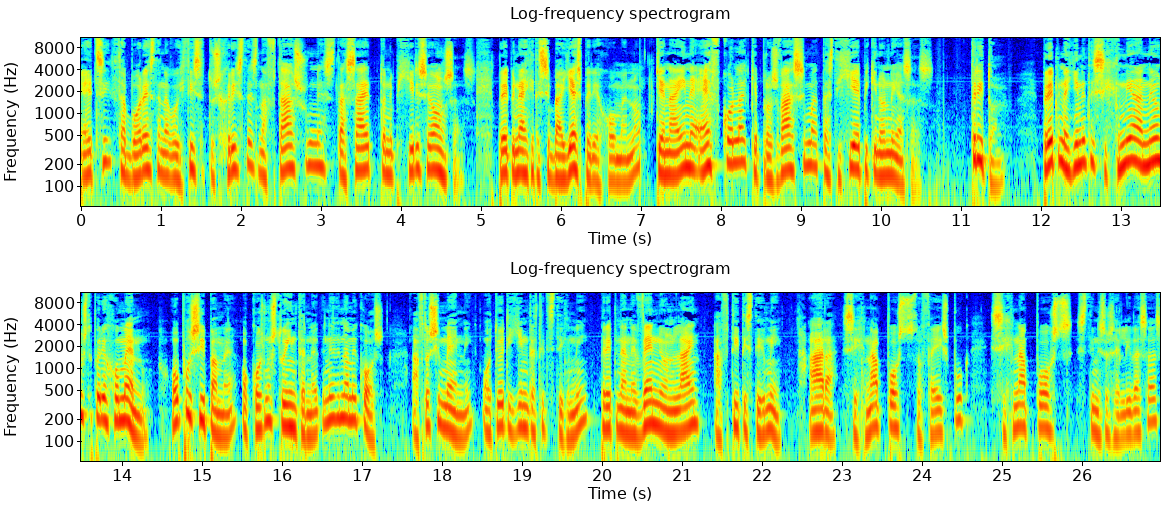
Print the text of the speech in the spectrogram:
Έτσι θα μπορέσετε να βοηθήσετε τους χρήστες να φτάσουν στα site των επιχειρήσεών σας. Πρέπει να έχετε συμπαγές περιεχόμενο και να είναι εύκολα και προσβάσιμα τα στοιχεία επικοινωνίας σας. Τρίτον, πρέπει να γίνεται συχνή ανανέωση του περιεχομένου. Όπως είπαμε, ο κόσμος του ίντερνετ είναι δυναμικός. Αυτό σημαίνει ότι ό,τι γίνεται αυτή τη στιγμή πρέπει να ανεβαίνει online αυτή τη στιγμή. Άρα, συχνά posts στο Facebook, συχνά posts στην ιστοσελίδα σας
